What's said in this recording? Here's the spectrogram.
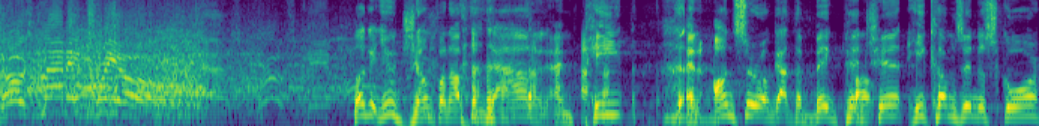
goes Manny Trillo. As Gross came Look at you jumping up and down, and, and Pete and Unser got the big pinch hit. He comes in to score.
